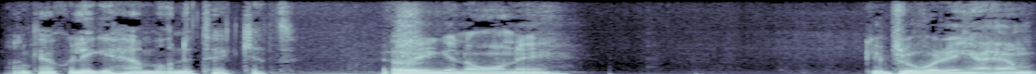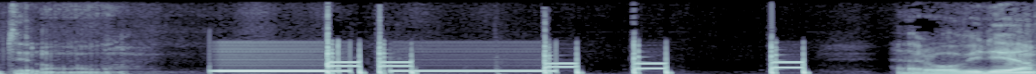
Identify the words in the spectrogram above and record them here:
han kanske ligger hemma under täcket. Jag har ingen aning. Ska vi prova att ringa hem till honom? Här har vi det.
